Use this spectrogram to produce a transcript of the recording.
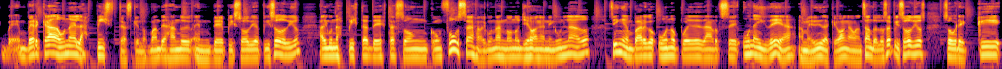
ver cada una de las pistas que nos van dejando de episodio a episodio. Algunas pistas de estas son confusas, algunas no nos llevan a ningún lado. Sin embargo, uno puede darse una idea a medida que van avanzando los episodios sobre qué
